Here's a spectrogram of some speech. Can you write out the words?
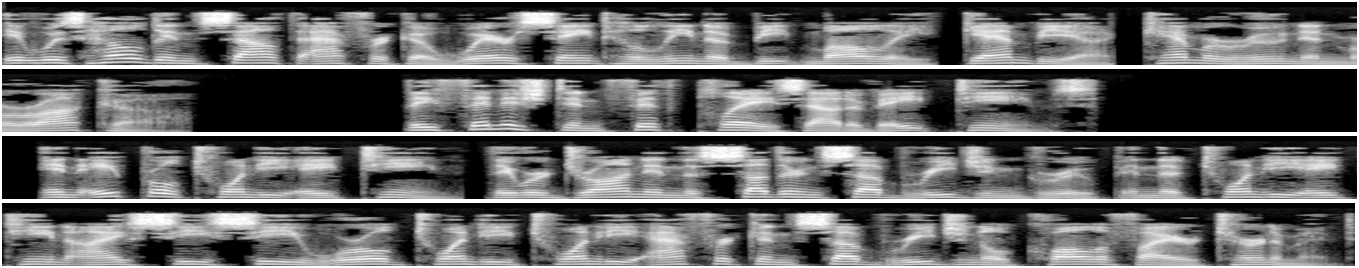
It was held in South Africa where St Helena beat Mali, Gambia, Cameroon and Morocco. They finished in fifth place out of eight teams. In April 2018, they were drawn in the Southern Sub-Region Group in the 2018 ICC World Twenty20 African Sub-Regional Qualifier Tournament.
